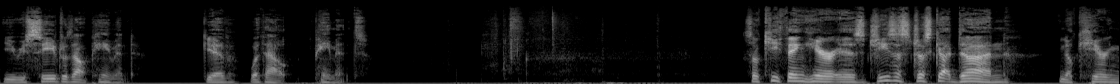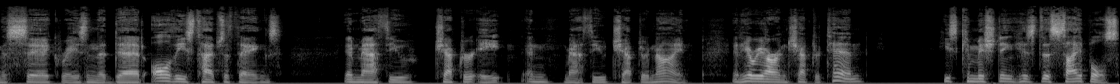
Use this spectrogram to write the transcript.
You received without payment, give without payment. So, key thing here is Jesus just got done, you know, curing the sick, raising the dead, all these types of things in Matthew chapter 8 and Matthew chapter 9. And here we are in chapter 10. He's commissioning his disciples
